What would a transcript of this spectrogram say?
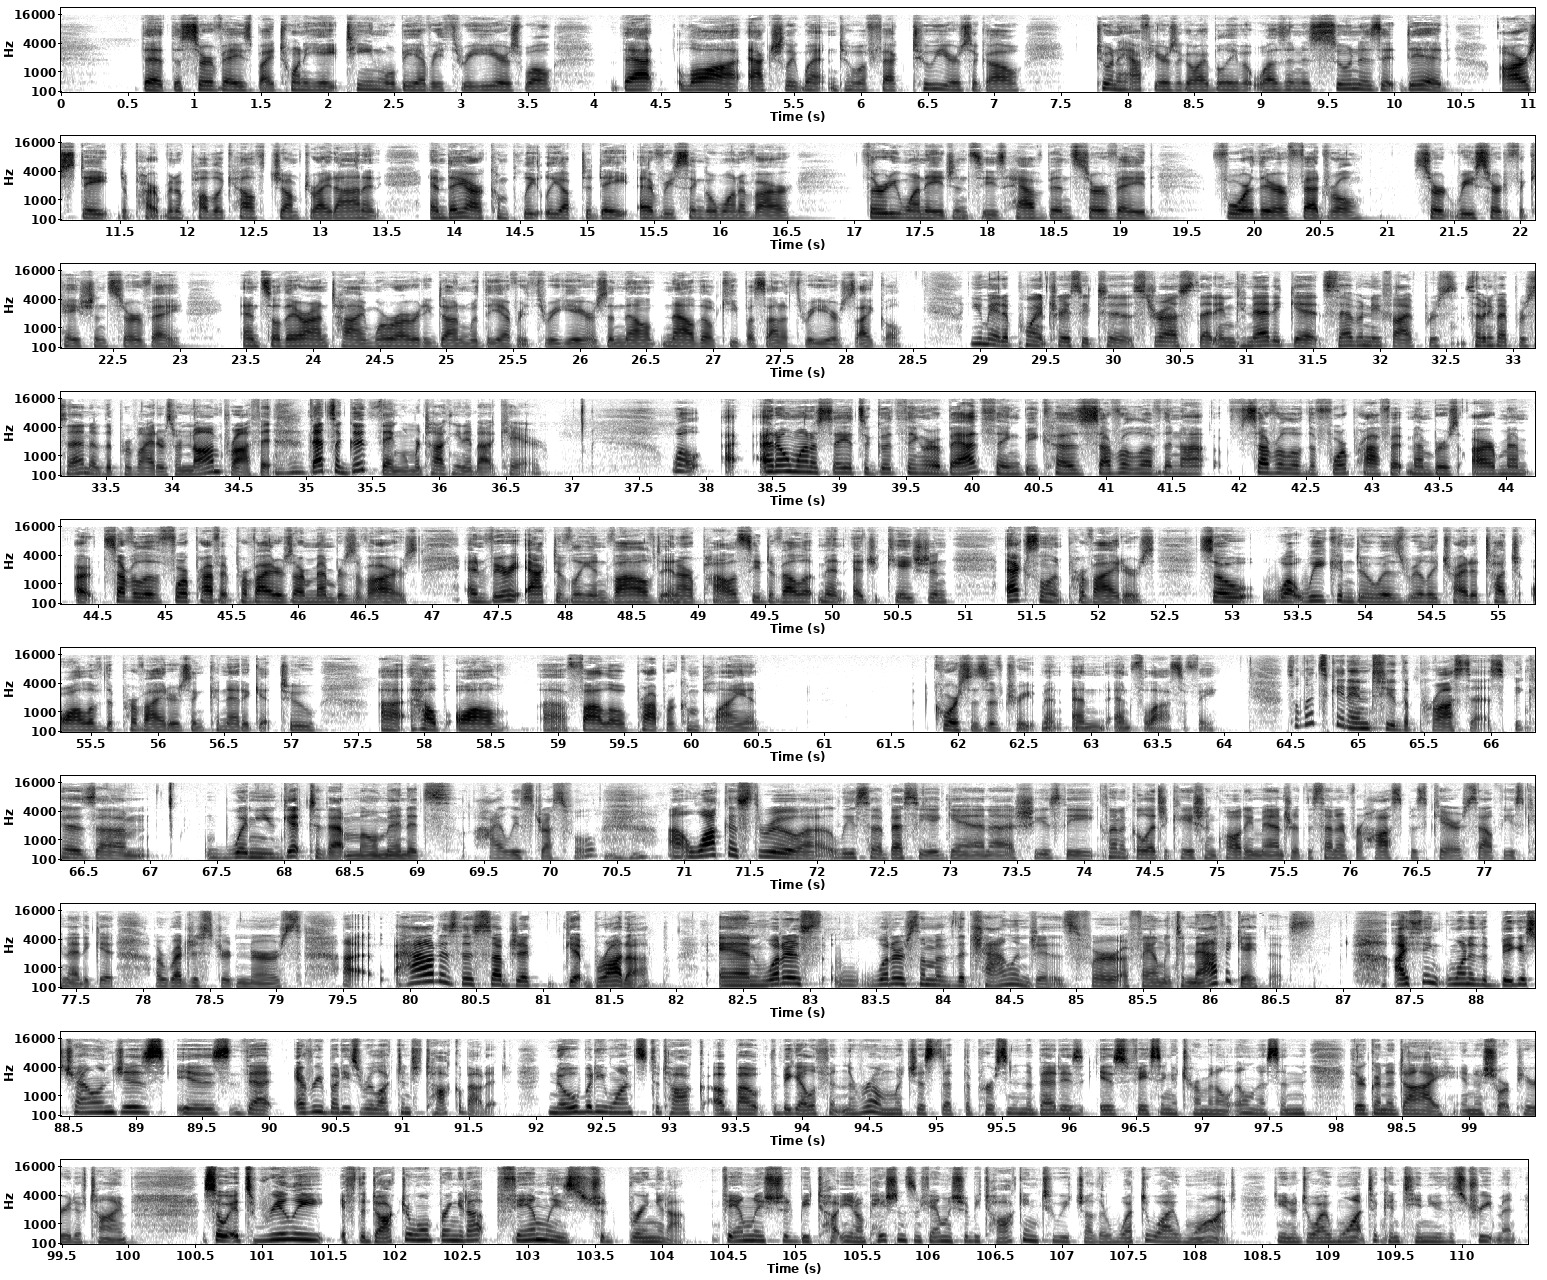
that the surveys by 2018 will be every three years. Well, that law actually went into effect two years ago, two and a half years ago, I believe it was. And as soon as it did, our state Department of Public Health jumped right on it, and they are completely up to date. Every single one of our 31 agencies have been surveyed for their federal cert- recertification survey. And so they're on time. We're already done with the every three years, and now, now they'll keep us on a three year cycle. You made a point, Tracy, to stress that in Connecticut, 75%, 75% of the providers are nonprofit. Mm-hmm. That's a good thing when we're talking about care. Well, I, I don't want to say it's a good thing or a bad thing because several of the not, several of the for-profit members are, mem- are several of the for-profit providers are members of ours and very actively involved in our policy development, education, excellent providers. So what we can do is really try to touch all of the providers in Connecticut to uh, help all uh, follow proper compliant courses of treatment and, and philosophy. So let's get into the process because um, when you get to that moment, it's highly stressful. Mm-hmm. Uh, walk us through uh, Lisa Bessie again. Uh, she's the clinical education quality manager at the Center for Hospice Care, Southeast Connecticut, a registered nurse. Uh, how does this subject get brought up, and what is what are some of the challenges for a family to navigate this? I think one of the biggest challenges is that everybody's reluctant to talk about it. Nobody wants to talk about the big elephant in the room, which is that the person in the bed is is facing a terminal illness and they're going to die in a short period of time. So it's really if the doctor won't bring it up, families should bring it up. Families should be ta- you know patients and families should be talking to each other. What do i want? You know do i want to continue this treatment?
